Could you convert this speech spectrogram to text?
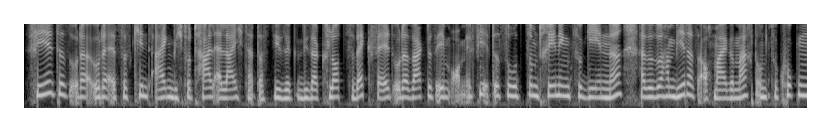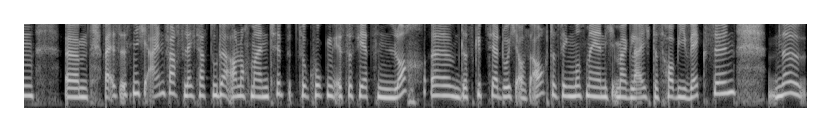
fehlt es oder, oder ist das Kind eigentlich total erleichtert, dass diese, dieser Klotz wegfällt oder sagt es eben, oh, mir fehlt es so zum Training zu gehen. Ne? Also so haben wir das auch mal gemacht, um zu gucken, ähm, weil es ist nicht einfach, vielleicht hast du da auch noch mal einen Tipp zu gucken, ist es jetzt ein Loch? Äh, das gibt's ja durchaus auch, deswegen muss man ja nicht immer gleich das Hobby wechseln. Ne?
